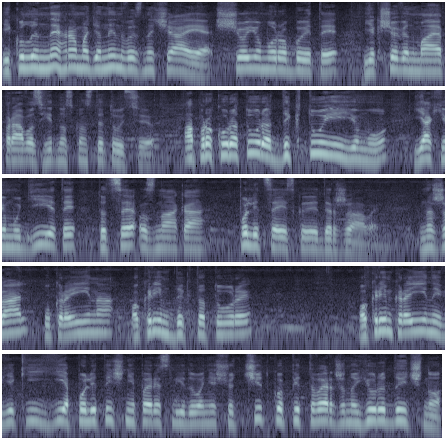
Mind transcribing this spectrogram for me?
і коли не громадянин визначає, що йому робити, якщо він має право згідно з конституцією, а прокуратура диктує йому, як йому діяти, то це ознака поліцейської держави. На жаль, Україна, окрім диктатури, окрім країни, в якій є політичні переслідування, що чітко підтверджено юридично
